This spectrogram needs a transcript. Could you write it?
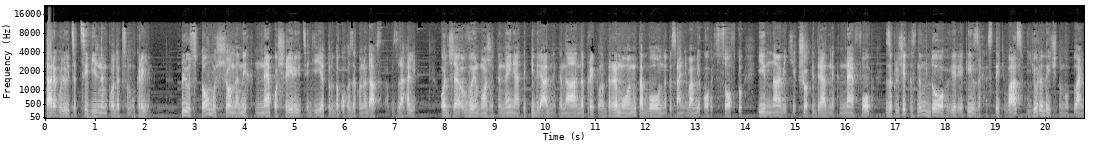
та регулюються цивільним кодексом України. Плюс в тому, що на них не поширюється дія трудового законодавства взагалі. Отже, ви можете найняти підрядника на, наприклад, ремонт або написання вам якогось софту, і навіть якщо підрядник не ФОП, заключити з ним договір, який захистить вас в юридичному плані,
